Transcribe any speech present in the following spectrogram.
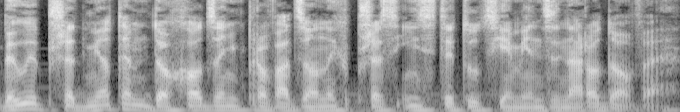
były przedmiotem dochodzeń prowadzonych przez instytucje międzynarodowe.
